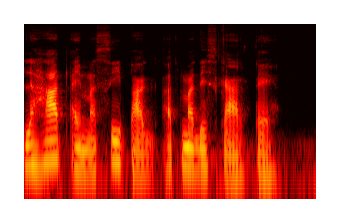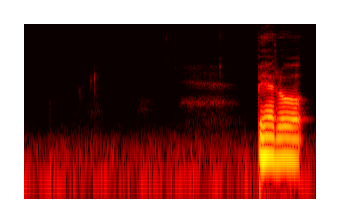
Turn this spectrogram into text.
lahat ay masipag at madiskarte. Pero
